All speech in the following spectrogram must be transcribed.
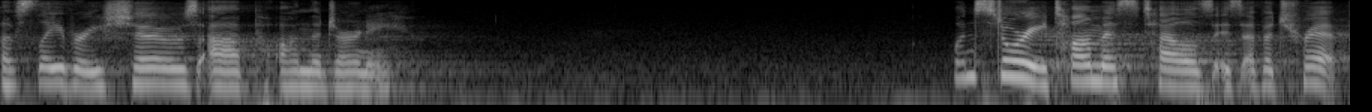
of slavery shows up on the journey. One story Thomas tells is of a trip.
